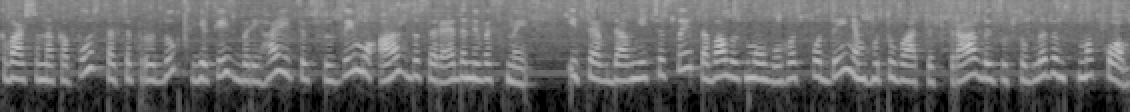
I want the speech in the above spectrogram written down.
Квашена капуста це продукт, який зберігається всю зиму аж до середини весни. І це в давні часи давало змогу господиням готувати страви з особливим смаком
